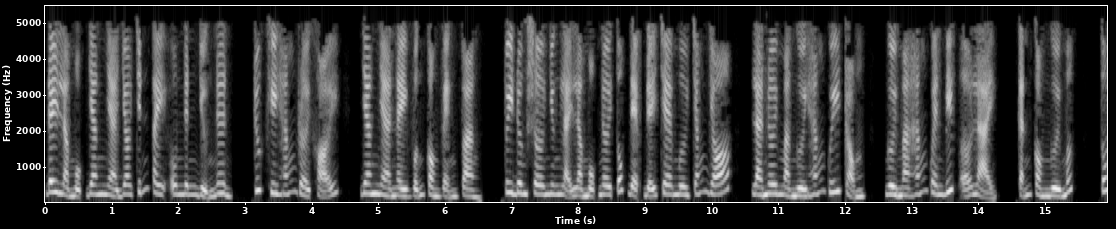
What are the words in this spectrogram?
đây là một gian nhà do chính tay ôn ninh dựng nên, trước khi hắn rời khỏi, gian nhà này vẫn còn vẹn toàn, tuy đơn sơ nhưng lại là một nơi tốt đẹp để che mưa chắn gió, là nơi mà người hắn quý trọng, người mà hắn quen biết ở lại, cảnh còn người mất, tốt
